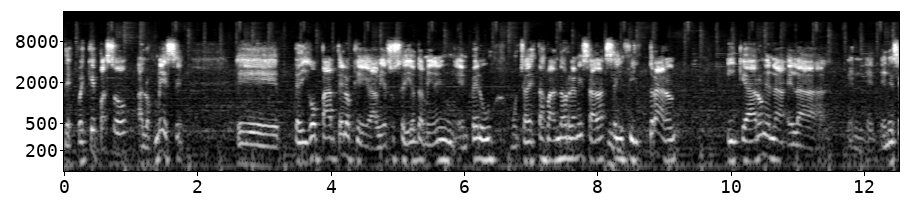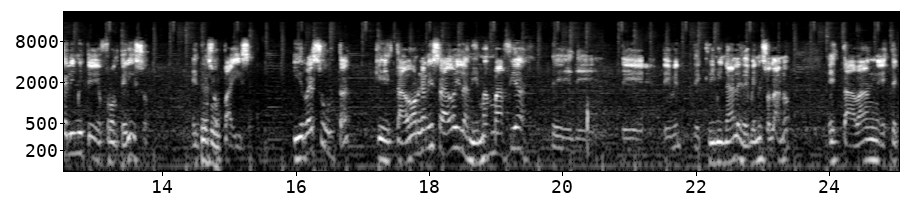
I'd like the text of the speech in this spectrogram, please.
después que pasó, a los meses, eh, te digo parte de lo que había sucedido también en, Perú, muchas de estas bandas organizadas se infiltraron y quedaron en, la, en, la, en, ese límite fronterizo entre esos países. Y resulta que estaban organizados y las mismas mafias de, de, criminales de venezolanos estaban este,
